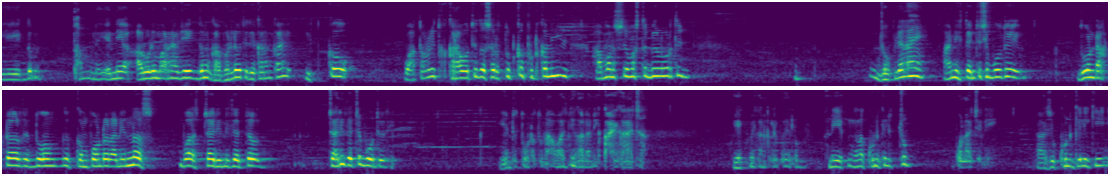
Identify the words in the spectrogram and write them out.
एकदम थांबले. यांनी आरोळी मारण्याऐवजी एकदम घाबरले होते ते. कारण काय? इतकं वातावरण इतकं खराब होते. तर सर तुटकं फुटकं नाही. हा माणूस मस्त बेडवरती झोपलेला आहे. आणि त्यांच्याशी बोलतोय. दोन डॉक्टर ते दोन कंपाऊंडर आणि नर्स. बस चारीने त्याचं चारी त्याच्या बोलते होते. यांच्या तोंडातून आवाज निघाला आणि काय करायचं? एकमेकांकडे पाहिलं आणि एकमेकांना खून केली. चुप बोलायचे नाही. अशी खून केली की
